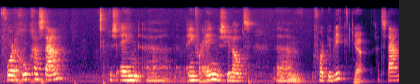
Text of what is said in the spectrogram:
voor de groep gaan staan. Dus één, uh, één voor één. Dus je loopt um, voor het publiek, ja. gaat staan,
